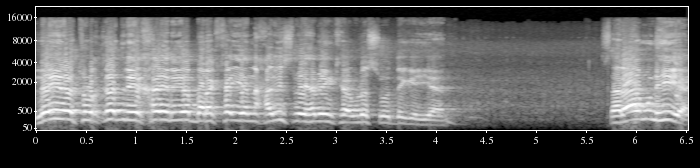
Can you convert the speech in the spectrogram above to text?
Leylatu lqadri khayr iyo baraka iyo naxariis bay habeenkaa ula soo degayaan. Salaamun hiya.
